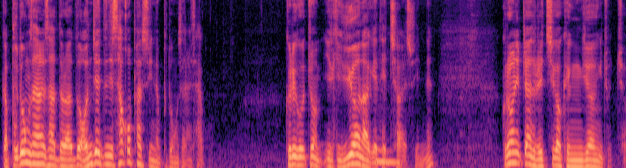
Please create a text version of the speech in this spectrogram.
그러니까 부동산을 사더라도 언제든지 사고 팔 수 있는 부동산을 사고 그리고 좀 이렇게 유연하게 대처할 수 있는 그런 입장에서 리츠가 굉장히 좋죠.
